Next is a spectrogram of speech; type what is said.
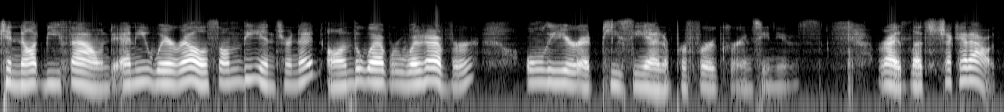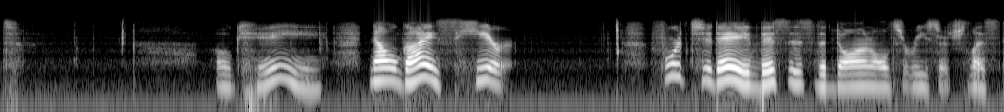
cannot be found anywhere else on the internet, on the web, or whatever, only here at PCN, a preferred currency news. Right, let's check it out. Okay, now, guys, here for today, this is the Donald's research list.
